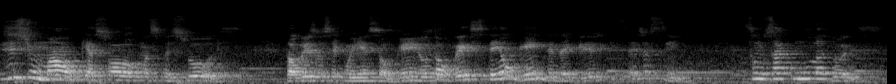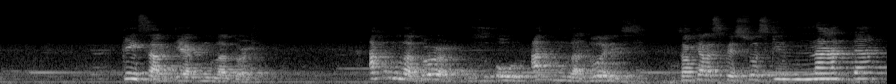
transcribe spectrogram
Existe um mal que assola algumas pessoas Talvez você conheça alguém, ou talvez tenha alguém dentro da igreja que seja assim. São os acumuladores. Quem sabe o que é acumulador? Acumulador ou acumuladores são aquelas pessoas que nada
